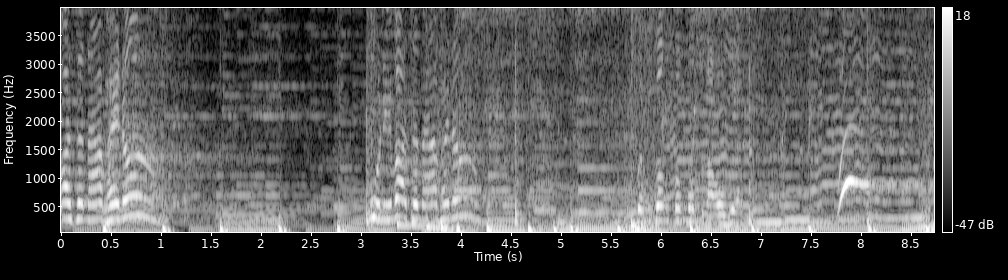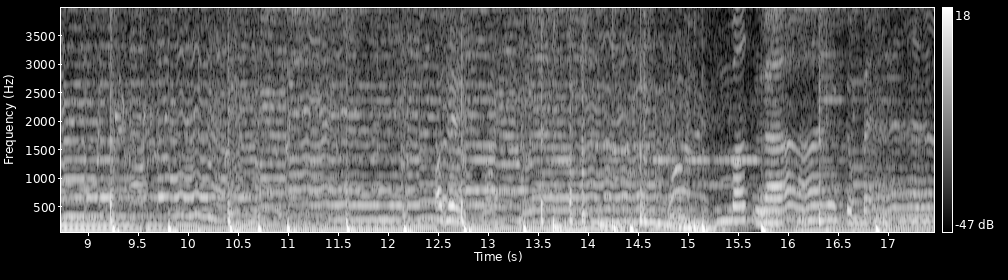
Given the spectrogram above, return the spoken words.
วาสนาไพเนาะผู้นี้วาสนาไพเนาะเบิ่งเบิ่งเบิ่งเบิ่งเราเพื่อนโอเคมักหลายก็แม่น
